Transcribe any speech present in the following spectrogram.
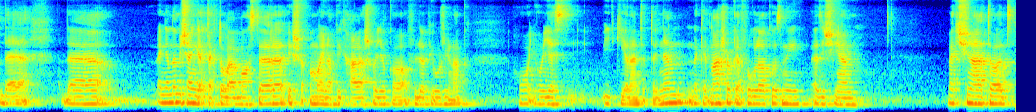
De, de engem nem is engedtek tovább masterre, és a mai napig hálás vagyok a Fülöp Józsinak, hogy, hogy ezt így kijelentette, hogy nem, neked mással kell foglalkozni, ez is ilyen megcsináltad,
